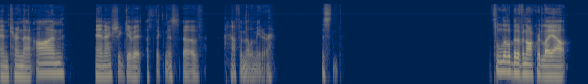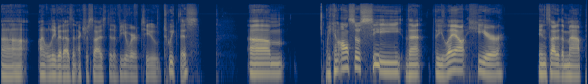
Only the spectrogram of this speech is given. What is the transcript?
and turn that on and actually give it a thickness of half a millimeter. This it's a little bit of an awkward layout. Uh, I will leave it as an exercise to the viewer to tweak this. Um, we can also see that the layout here inside of the map,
